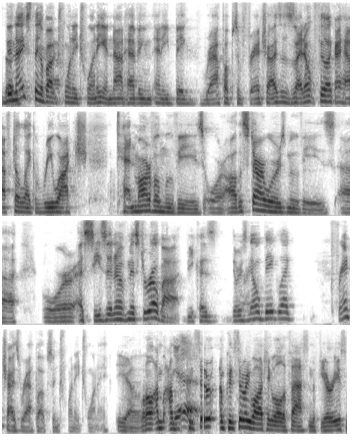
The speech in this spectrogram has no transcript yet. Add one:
The nice thing about 2020 and not having any big wrap ups of franchises is I don't feel like I have to like rewatch 10 Marvel movies or all the Star Wars movies uh, or a season of Mr. Robot because there's no big like franchise wrap ups in 2020. yeah, well, I'm I'm Yeah. consider I'm considering watching all the Fast and the Furious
